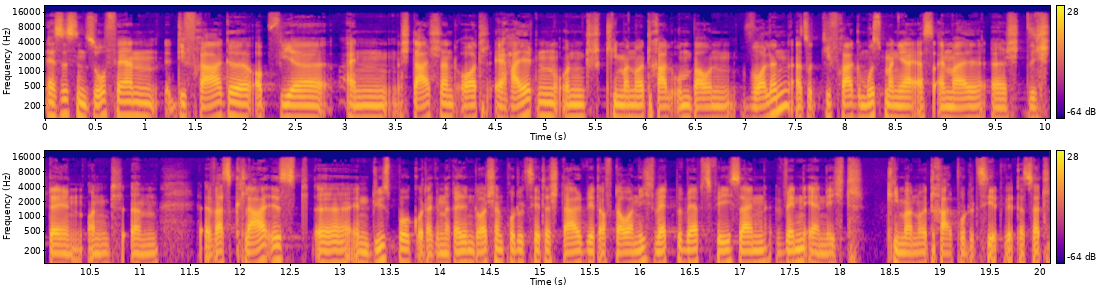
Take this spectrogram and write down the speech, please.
Es ist insofern die Frage, ob wir einen Stahlstandort erhalten und klimaneutral umbauen wollen. Also die Frage muss man ja erst einmal äh, sich stellen. Und ähm, was klar ist, äh, in Duisburg oder generell in Deutschland produzierter Stahl wird auf Dauer nicht wettbewerbsfähig sein, wenn er nicht klimaneutral produziert wird. Das hat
